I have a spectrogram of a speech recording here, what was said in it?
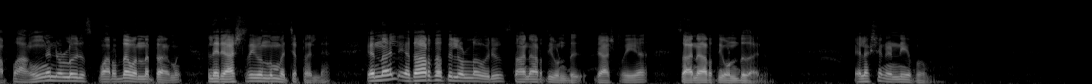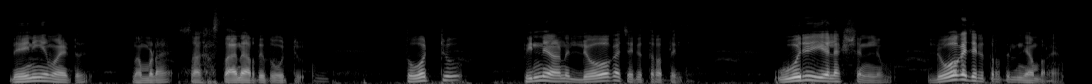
അപ്പോൾ അങ്ങനെയുള്ള ഒരു സ്പർദ്ധ വന്നിട്ടാണ് അല്ല രാഷ്ട്രീയമൊന്നും വെച്ചിട്ടല്ല. എന്നാൽ യഥാർത്ഥത്തിലുള്ള ഒരു സ്ഥാനാർത്ഥിയുണ്ട് രാഷ്ട്രീയ സ്ഥാനാർത്ഥി ഉണ്ട് താനും. ഇലക്ഷൻ എണ്ണിയപ്പം ദയനീയമായിട്ട് നമ്മുടെ സ്ഥാനാർത്ഥി തോറ്റു. തോറ്റു പിന്നെയാണ് ലോക ചരിത്രത്തിൽ ഒരു ഇലക്ഷനിലും ലോക ചരിത്രത്തിൽ ഞാൻ പറയാം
